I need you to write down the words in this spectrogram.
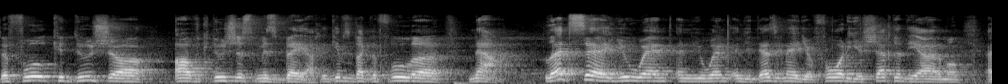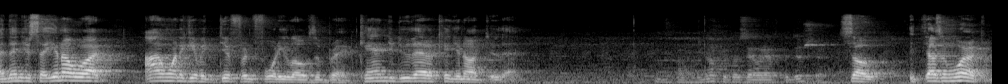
the full kedusha of kedushas mizbeach. It gives it like the full. Uh, now, let's say you went and you went and you designate your forty, you shechted the animal, and then you say, you know what? I want to give a different forty loaves of bread. Can you do that, or can you not do that? No, because they would have kedusha. So it doesn't work.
